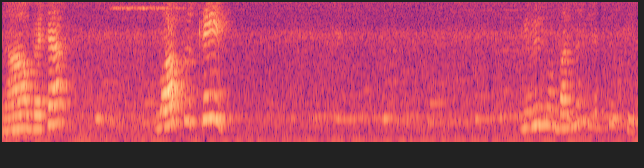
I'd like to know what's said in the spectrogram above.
Now better. Walk to sleep. Give him a bundle, let him sleep.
